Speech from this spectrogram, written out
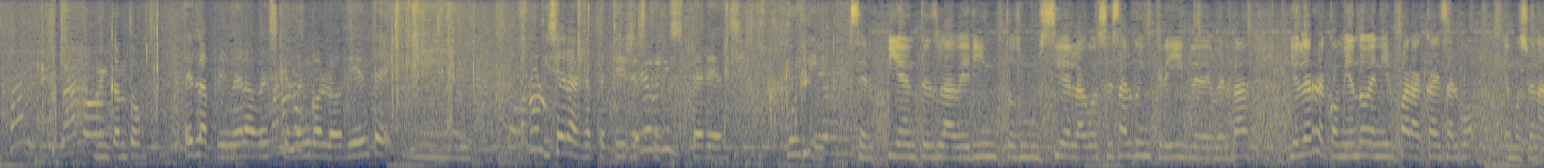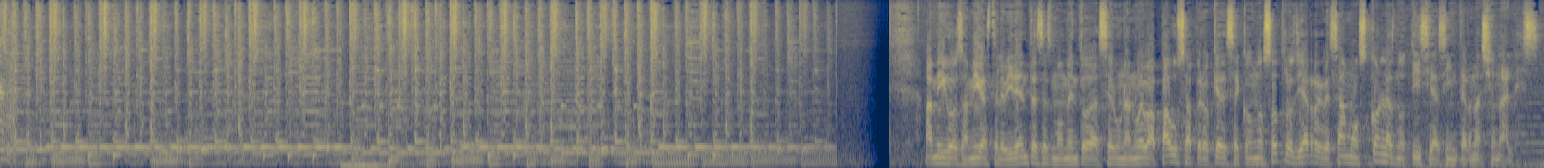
Me encantó. Es la primera vez que vengo al Oriente y quisiera repetir esta experiencia. Muy lindo. Serpientes, laberintos, murciélagos, es algo increíble, de verdad. Yo les recomiendo venir para acá, es algo emocionante. Amigos, amigas televidentes, es momento de hacer una nueva pausa, pero quédese con nosotros, ya regresamos con las noticias internacionales.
